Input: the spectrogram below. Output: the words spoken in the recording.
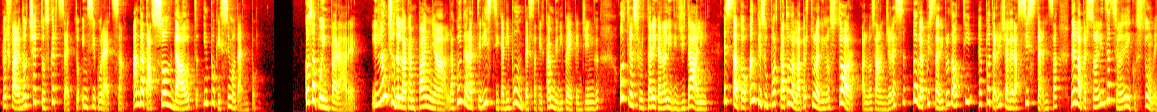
per fare dolcetto scherzetto in sicurezza, andata sold out in pochissimo tempo. Cosa puoi imparare? Il lancio della campagna, la cui caratteristica di punta è stato il cambio di packaging, oltre a sfruttare i canali digitali, è stato anche supportato dall'apertura di uno store a Los Angeles dove acquistare i prodotti e poter ricevere assistenza nella personalizzazione dei costumi.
